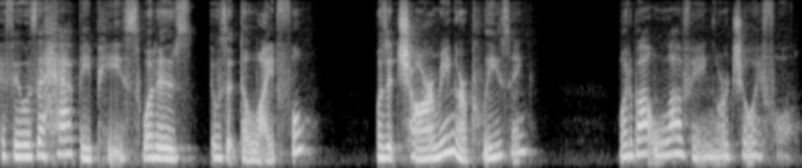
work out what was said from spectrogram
If it was a happy piece, what is was it delightful? Was it charming or pleasing? What about loving or joyful?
